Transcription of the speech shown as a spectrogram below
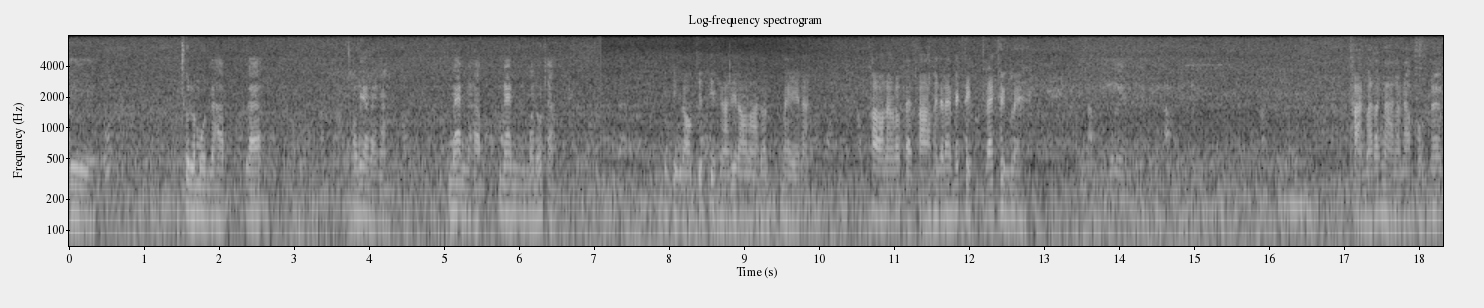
ที่ชุลมุนนะครับ และเขาเรียกอะไรนะ แน่นนะครับ แน่นมนุษย์อะ จริงๆ เราคิดผิดนะที่เรามารถเมย์นะถ้าเรานั่งรถไฟฟ้ามันจะได้ไม่ติดจะได้ถึงเลย ผ่านมาตั้งนานแล้วนะ ผมเริ่ม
